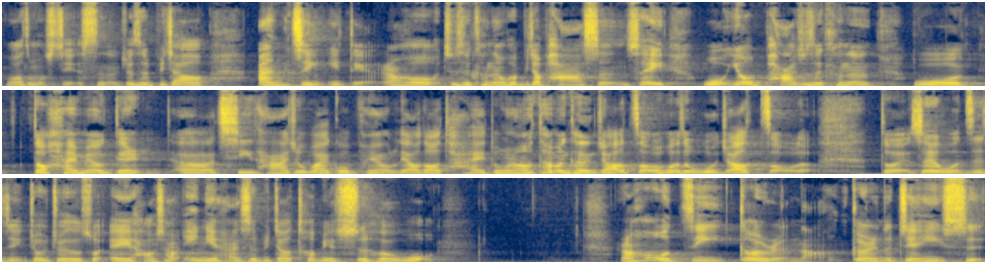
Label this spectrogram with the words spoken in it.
我要怎么解释呢？就是比较安静一点，然后就是可能会比较怕生，所以我又怕，就是可能我。都还没有跟呃其他就外国朋友聊到太多，然后他们可能就要走，或者我就要走了，对，所以我自己就觉得说，哎，好像一年还是比较特别适合我。然后我自己个人啊，个人的建议是，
